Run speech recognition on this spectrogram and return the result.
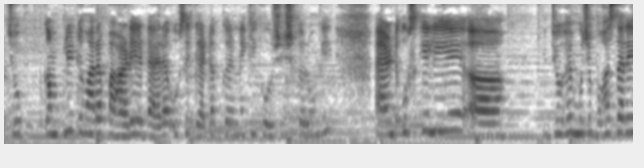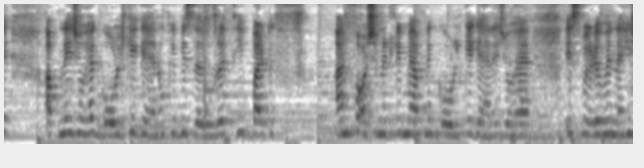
जो कंप्लीट हमारा पहाड़ी अटायर है, उसे गेटअप करने की कोशिश करूँगी एंड उसके लिए जो है मुझे बहुत सारे अपने जो है गोल्ड के गहनों की भी ज़रूरत थी बट अनफॉर्चुनेटली मैं अपने गोल्ड के गहने जो है इस वीडियो में नहीं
